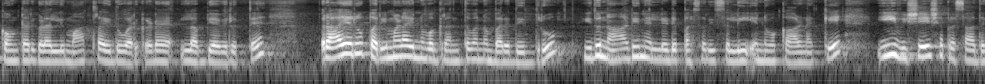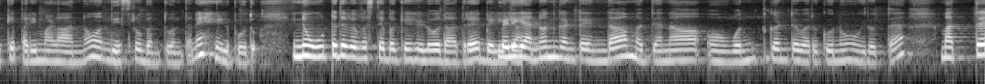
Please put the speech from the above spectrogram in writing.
ಕೌಂಟರ್ಗಳಲ್ಲಿ ಮಾತ್ರ ಇದು ಹೊರಗಡೆ ಲಭ್ಯವಿರುತ್ತೆ. ರಾಯರು ಪರಿಮಳ ಎನ್ನುವ ಗ್ರಂಥವನ್ನು ಬರೆದಿದ್ದರು ಇದು ನಾಡಿನೆಲ್ಲೆಡೆ ಪಸರಿಸಲಿ ಎನ್ನುವ ಕಾರಣಕ್ಕೆ ಈ ವಿಶೇಷ ಪ್ರಸಾದಕ್ಕೆ ಪರಿಮಳ ಅನ್ನೋ ಒಂದು ಹೆಸರು ಬಂತು ಅಂತಲೇ ಹೇಳ್ಬೋದು. ಇನ್ನು ಊಟದ ವ್ಯವಸ್ಥೆ ಬಗ್ಗೆ ಹೇಳೋದಾದರೆ ಬೆಳಿಗ್ಗೆ ಹನ್ನೊಂದು ಗಂಟೆಯಿಂದ ಮಧ್ಯಾಹ್ನ ಒಂದು ಗಂಟೆವರೆಗೂ ಇರುತ್ತೆ. ಮತ್ತು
